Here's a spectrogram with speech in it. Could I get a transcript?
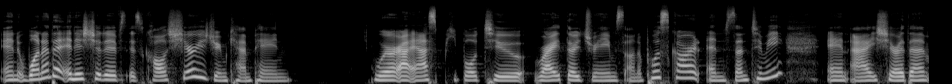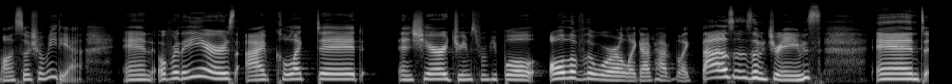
And one of the initiatives is called Share Your Dream Campaign where I ask people to write their dreams on a postcard and send to me, and I share them on social media. And over the years, I've collected and share dreams from people all over the world. Like I've had like thousands of dreams. And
